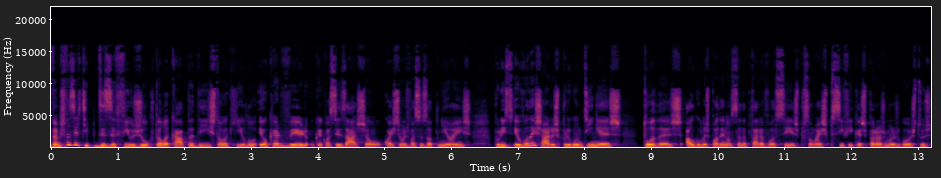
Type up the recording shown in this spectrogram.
Vamos fazer tipo desafio, julgo pela capa de isto ou aquilo. Eu quero ver o que é que vocês acham, quais são as vossas opiniões. Por isso, eu vou deixar as perguntinhas todas, algumas podem não se adaptar a vocês, porque são mais específicas para os meus gostos,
